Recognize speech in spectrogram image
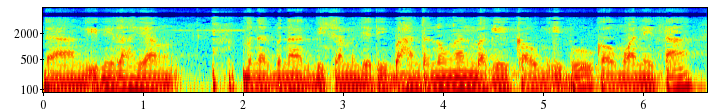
Dan inilah yang benar-benar bisa menjadi bahan renungan bagi kaum ibu, kaum wanita.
